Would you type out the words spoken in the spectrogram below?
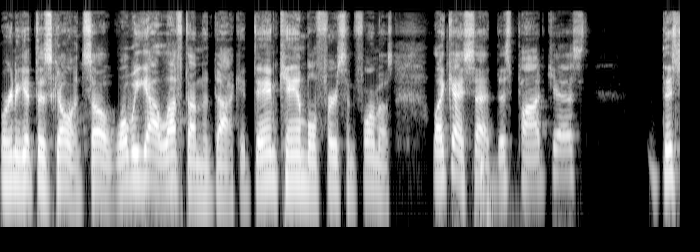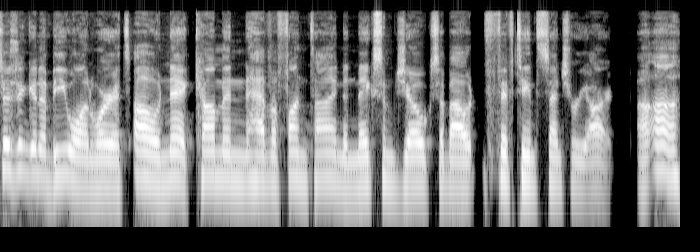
We're gonna get this going. So what we got left on the docket? Dan Campbell first and foremost. Like I said, this podcast, this isn't gonna be one where it's oh Nick, come and have a fun time and make some jokes about 15th century art. Uh-uh.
